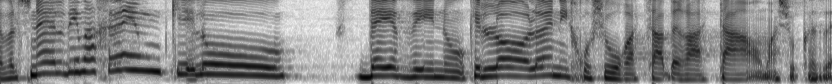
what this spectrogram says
אבל שני הילדים האחרים כאילו די הבינו, כאילו לא, לא הניחו שהוא רצה ברעתה או משהו כזה.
